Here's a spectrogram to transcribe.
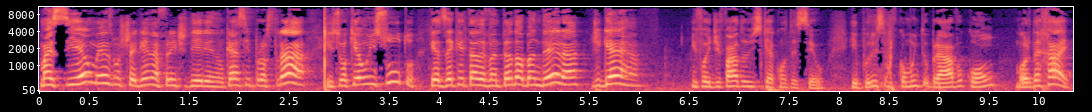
Mas se eu mesmo cheguei na frente dele e não quer se prostrar, isso aqui é um insulto. Quer dizer que ele está levantando a bandeira de guerra. E foi de fato isso que aconteceu. E por isso ele ficou muito bravo com Mordecai.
